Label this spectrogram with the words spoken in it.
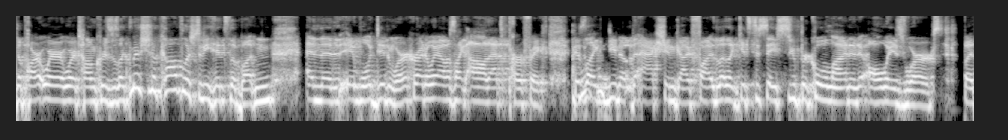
the part where where Tom Cruise is like mission accomplished and he hits the button and then it w- didn't work right away. I was like, oh, that's perfect because like you know the action guy fin- like gets to say super cool line and it always works, but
